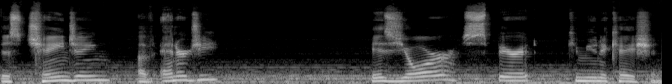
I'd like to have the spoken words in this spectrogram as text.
This changing of energy is your spirit communication.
